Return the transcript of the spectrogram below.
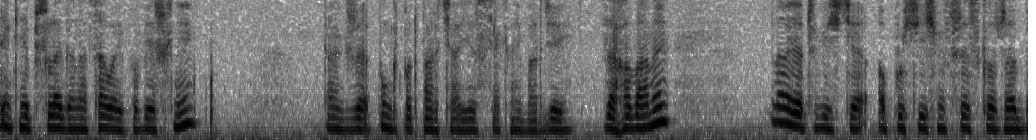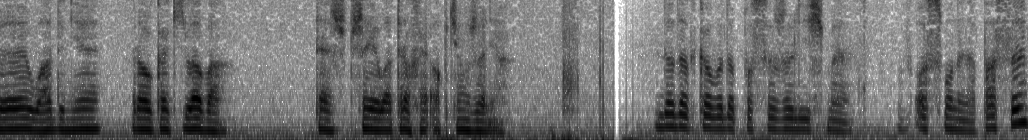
pięknie przylega na całej powierzchni, także punkt podparcia jest jak najbardziej zachowany. No i oczywiście opuściliśmy wszystko, żeby ładnie rolka kilowa też przejęła trochę obciążenia. Dodatkowo doposażyliśmy w osłony na pasy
